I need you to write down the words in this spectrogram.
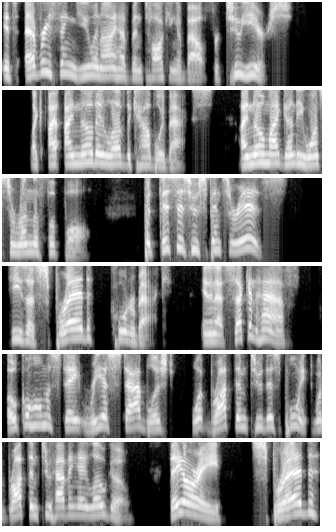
It's everything you and I have been talking about for two years. Like, I, I know they love the cowboy backs. I know Mike Gundy wants to run the football, but this is who Spencer is. He's a spread quarterback. And in that second half, Oklahoma State reestablished what brought them to this point, what brought them to having a logo. They are a spread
